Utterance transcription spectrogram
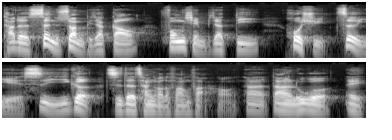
它的胜算比较高，风险比较低。或许这也是一个值得参考的方法哦。那当然，如果诶。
